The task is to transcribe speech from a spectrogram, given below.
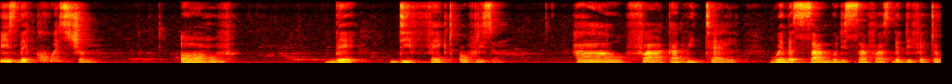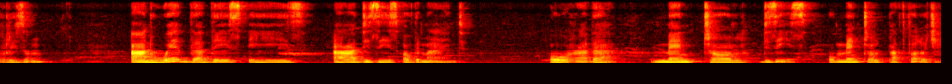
is the question of the defect of reason. How far can we tell whether somebody suffers the defect of reason and whether this is a disease of the mind or rather mental disease or mental pathology.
